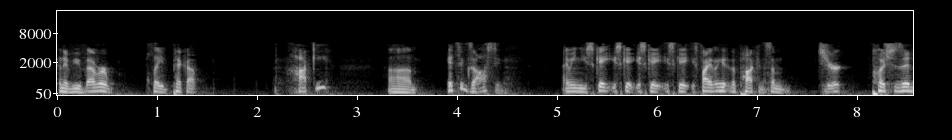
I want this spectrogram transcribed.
And if you've ever played pickup hockey, um, it's exhausting. I mean, you skate, you skate, you skate, you skate. You finally get the puck, and some jerk pushes it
